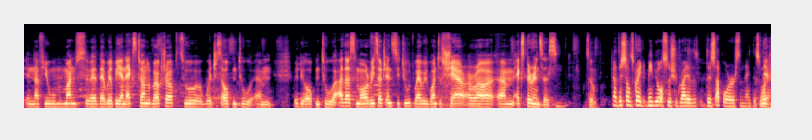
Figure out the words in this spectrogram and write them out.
in a few months, uh, there will be an external workshop to which is open to um, will be open to other small research institute where we want to share our um, experiences. So yeah, this sounds great. Maybe you also should write this up or something like this, or yeah.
